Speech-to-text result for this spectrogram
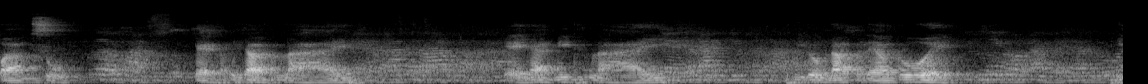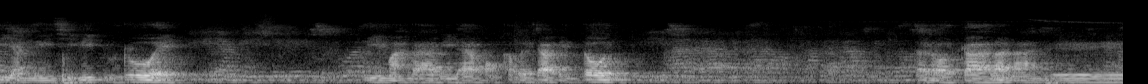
ความสุข แก่ข้าพเจ้าทั้งหลาย แก่ญาติมิตรทั้งหลาย ที่ร่วมรับไปแล้วด้วย ที่ยังมีชีวิตอยู่ด้วย มีมารดาบิดาของข้าพเจ้าเป็นต้น ตลอดกาลนานคือ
